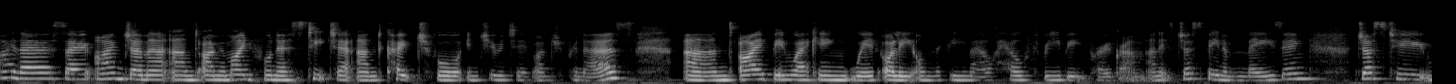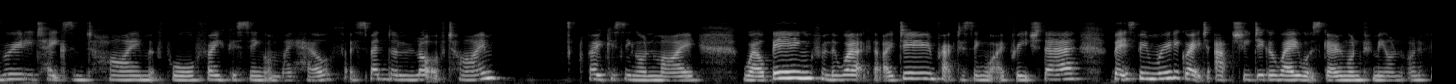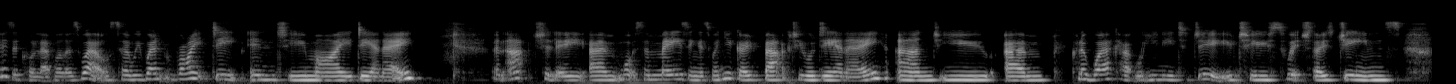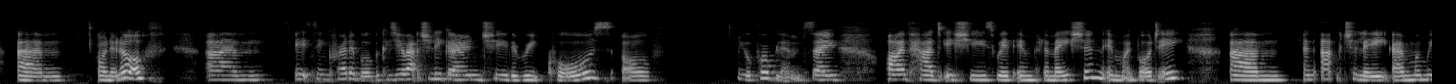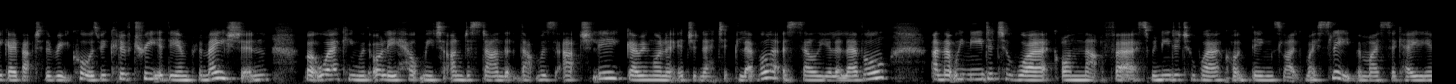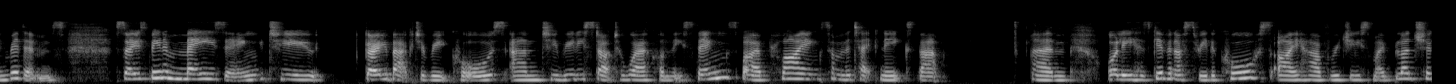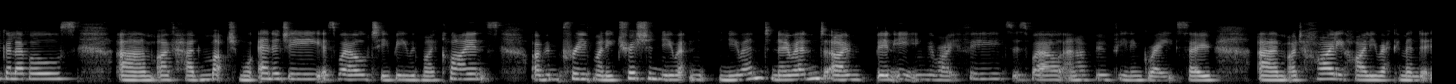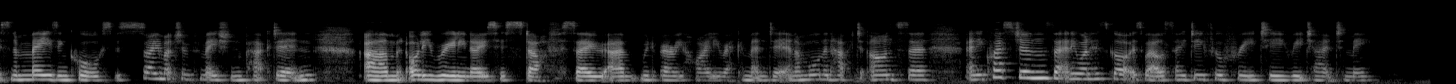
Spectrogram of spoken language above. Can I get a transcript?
Hi there, so I'm Gemma and I'm a mindfulness teacher and coach for intuitive entrepreneurs. And I've been working with Ollie on the Female Health Reboot program, and it's just been amazing just to really take some time for focusing on my health. I spend a lot of time focusing on my well-being from the work that I do and practicing what I preach there. But it's been really great to actually dig away what's going on for me on, on a physical level as well. So we went right deep into my DNA. And actually, um, what's amazing is when you go back to your DNA and you um, kind of work out what you need to do to switch those genes um, on and off, um, it's incredible because you're actually going to the root cause of your problem. So I've had issues with inflammation in my body. Um, and actually, um, when we go back to the root cause, we could have treated the inflammation, but working with Ollie helped me to understand that that was actually going on at a genetic level, at a cellular level, and that we needed to work on that first. We needed to work on things like my sleep and my circadian rhythms. So it's been amazing to go back to root cause and to really start to work on these things by applying some of the techniques that um, Ollie has given us through the course. I have reduced my blood sugar levels. Um, I've had much more energy as well to be with my clients. I've improved my nutrition, new, new end, no end. I've been eating the right foods as well, and I've been feeling great. So um, I'd highly, highly recommend it. It's an amazing course. There's so much information packed in, um, and Ollie really knows his stuff. So um, would very highly recommend it. And I'm more than happy to answer any questions that anyone has got as well well. So do feel free to reach out to me.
